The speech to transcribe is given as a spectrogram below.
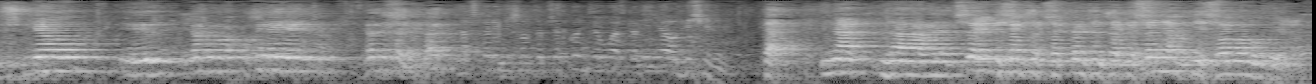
zdjął, yy, to było pochylenie zawieszenie, tak? Na 4 miesiące przed końcem ułaskawienia odwiesili. Tak. Na, na 4 miesiące przed końcem zawieszenia odniesiono mu wyrok.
